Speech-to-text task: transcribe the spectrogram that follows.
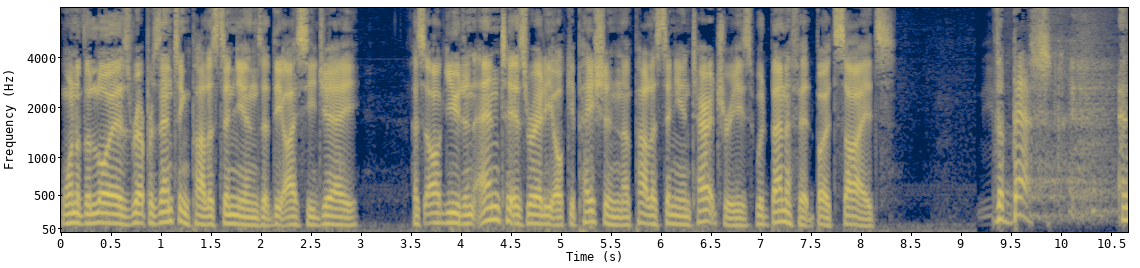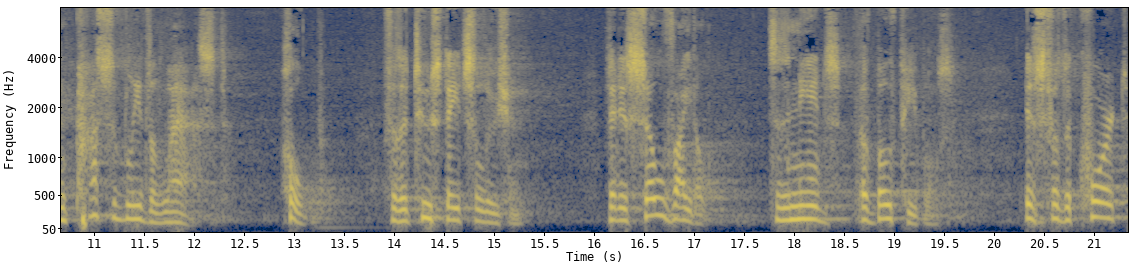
one of the lawyers representing Palestinians at the ICJ, has argued an end to Israeli occupation of Palestinian territories would benefit both sides. The best, and possibly the last, hope for the two state solution that is so vital to the needs of both peoples is for the court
